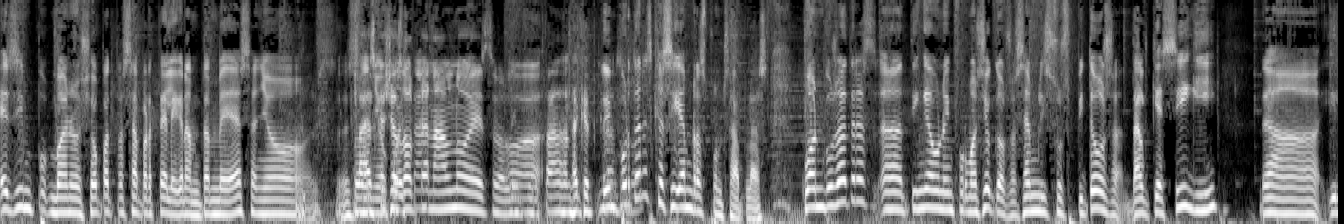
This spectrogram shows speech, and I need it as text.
és impo- bueno, això pot passar per Telegram també, eh, senyor... Clar, és que això del canal no és l'important en aquest cas. L'important és que siguem responsables. Quan vosaltres eh, tingueu una informació que us sembli sospitosa del que sigui, eh, i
